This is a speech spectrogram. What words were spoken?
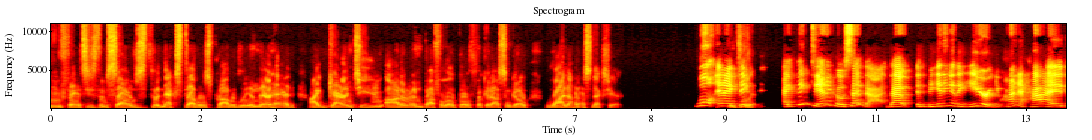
Who fancies themselves the next Devils probably in their head? I guarantee you, Ottawa and Buffalo both look at us and go, "Why not us next year?" Well, and I think. I think Danico said that that at the beginning of the year you kind of had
